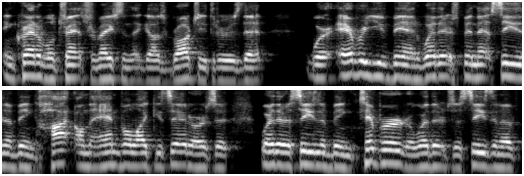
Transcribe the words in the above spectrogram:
incredible transformation that God's brought you through is that wherever you've been, whether it's been that season of being hot on the anvil, like you said, or it's a, whether a season of being tempered, or whether it's a season of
